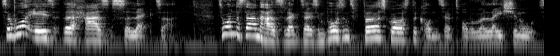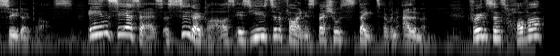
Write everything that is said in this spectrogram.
So what is the has selector? To understand the has selector, it's important to first grasp the concept of a relational pseudoclass. In CSS, a pseudoclass is used to define a special state of an element. For instance, hover,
